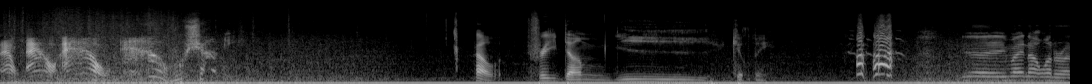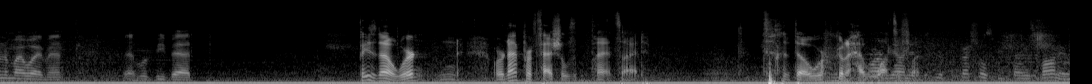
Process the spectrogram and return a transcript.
Ow! Ow! Ow! Ow! Who shot me? Oh, free dumb yee killed me. Yeah, you might not want to run in my way, man. That would be bad. Please no, we're we're not professionals in planet side. Though we're gonna have We're lots of fun. professionals from playing Zvanu.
